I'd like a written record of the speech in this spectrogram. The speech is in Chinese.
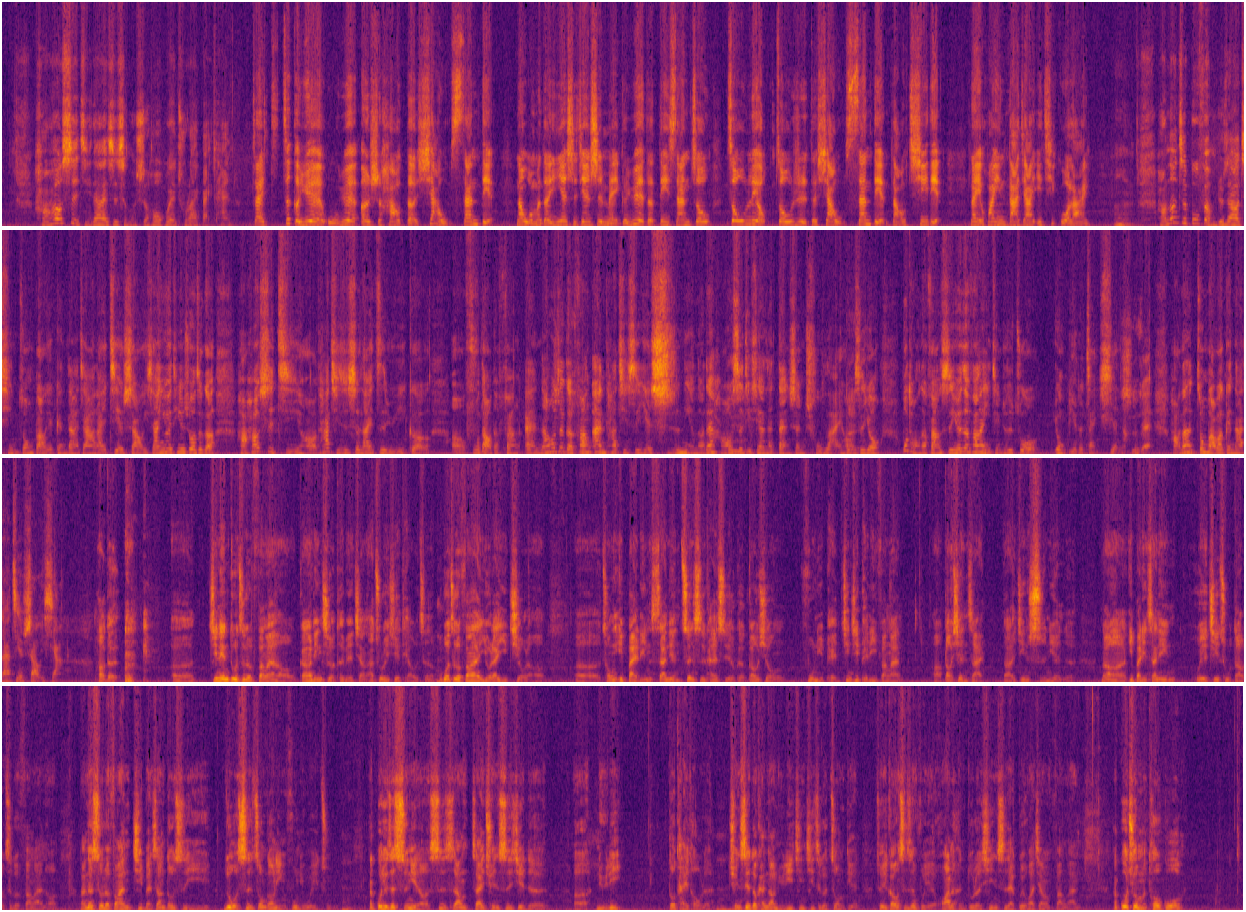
好好市集大概是什么时候会出来摆摊？在这个月五月二十号的下午三点。那我们的营业时间是每个月的第三周周六、周日的下午三点到七点。那也欢迎大家一起过来。嗯，好，那这部分我们就是要请宗宝也跟大家来介绍一下，因为听说这个好好市集哈、哦，它其实是来自于一个呃辅导的方案，然后这个方案它其实也十年了，但好好市集现在才诞生出来哈、是用不同的方式，因为这个方案以前就是做用别的展现啊，对不对？好，那宗宝要跟大家介绍一下。好的，呃，今年度这个方案哦，刚刚林奇有特别讲，他做了一些调整，不过这个方案由来已久了哦。呃，从一百零三年正式开始有个高雄妇女赔经济培力方案，啊，到现在那已经十年了。那一百零三年我也接触到这个方案哦。那那时候的方案基本上都是以弱势中高龄妇女为主。嗯。那过去这十年哦，事实上在全世界的呃女力都抬头了，全世界都看到女力经济这个重点，所以高雄市政府也花了很多的心思来规划这样的方案。那过去我们透过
